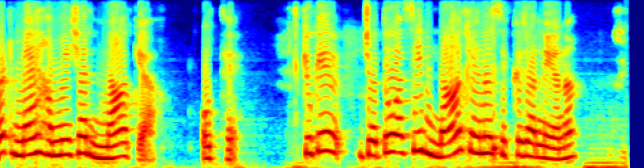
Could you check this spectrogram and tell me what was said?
ਬਟ ਮੈਂ ਹਮੇਸ਼ਾ ਨਾ ਕਿਹਾ ਉੱਥੇ। ਕਿਉਂਕਿ ਜਦੋਂ ਅਸੀਂ ਨਾ ਕਹਿਣਾ ਸਿੱਖ ਜਾਂਦੇ ਆ ਨਾ ਜੀ।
